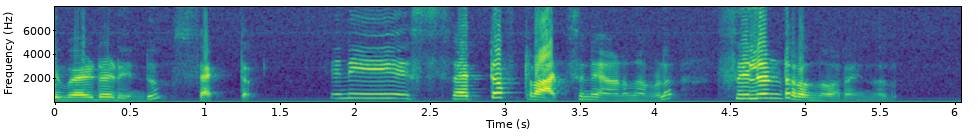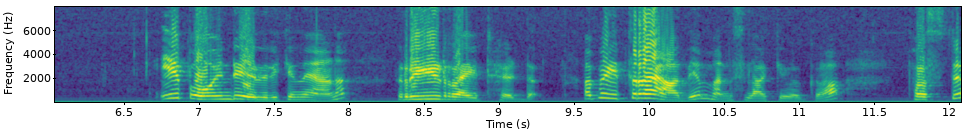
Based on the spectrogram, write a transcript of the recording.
divided into sector ഇനി ഈ സെറ്റ് ഓഫ് ട്രാക്സിനെയാണ് നമ്മൾ സിലിണ്ടർ എന്ന് പറയുന്നത്. ഈ പോയിന്റ് ചെയ്തിരിക്കുന്നതാണ് റീഡ് റൈറ്റ് ഹെഡ് അപ്പോൾ ഇത്ര ആദ്യം മനസ്സിലാക്കി വെക്കുക. First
